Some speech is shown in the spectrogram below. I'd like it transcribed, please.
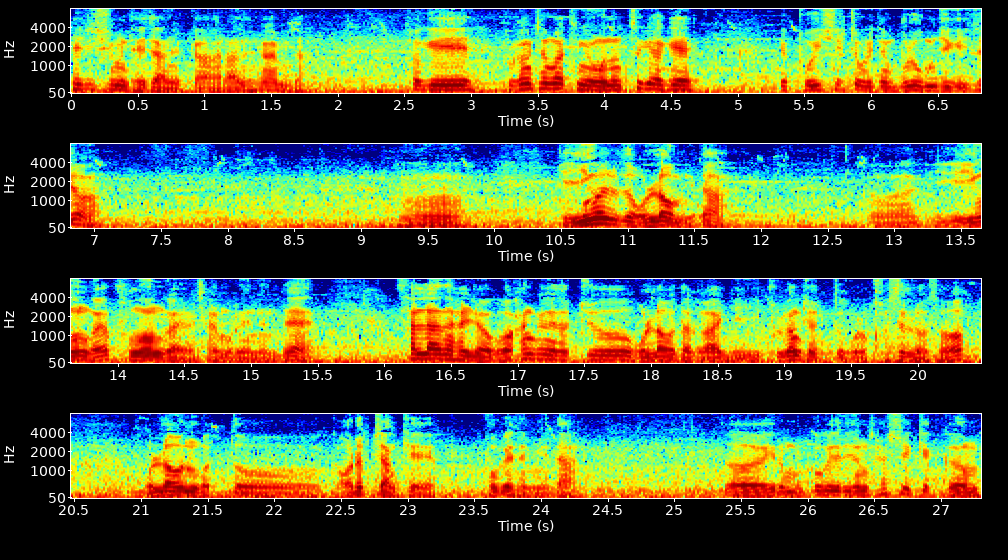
해주시면 되지 않을까라는 생각합니다. 저기 불광천 같은 경우는 특이하게 보이실지 모르지만 물이 움직이죠. 잉어들도 올라옵니다. 어, 이게 잉어인가요? 붕어인가요? 잘 모르겠는데 산란을 하려고 한강에서 쭉 올라오다가 이제 이 불광천 쪽으로 거슬러서 올라오는 것도 어렵지 않게 보게 됩니다. 그래서 이런 물고기들이 좀 살 수 있게끔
